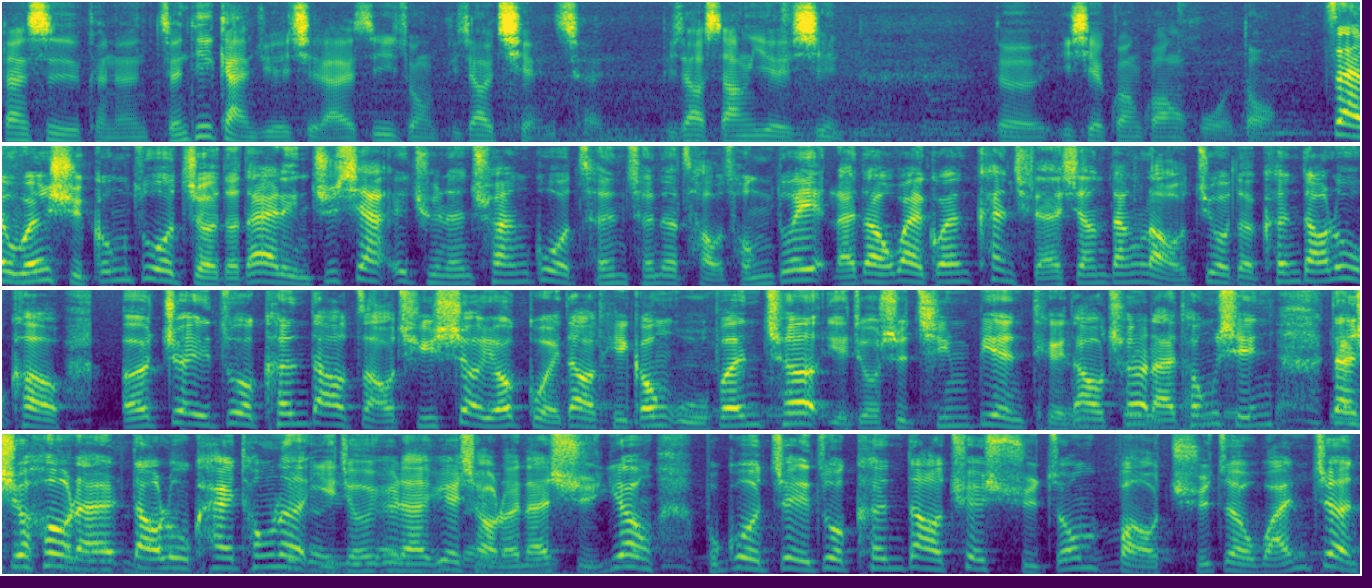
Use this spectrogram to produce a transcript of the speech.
但是可能整体感觉起来是一种比较浅层、比较商业性。的一些观光活动，在文史工作者的带领之下，一群人穿过层层的草丛堆，来到外观看起来相当老旧的坑道路口。而这一座坑道早期设有轨道，提供五分车，也就是轻便铁道车来通行。但是后来道路开通了，也就越来越少人来使用。不过这一座坑道却始终保持着完整，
